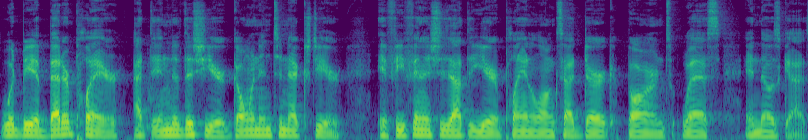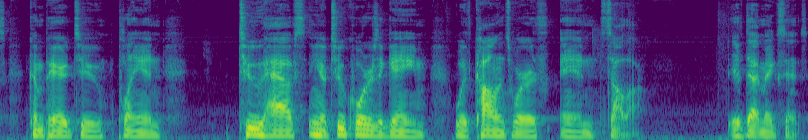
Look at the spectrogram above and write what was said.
would be a better player at the end of this year, going into next year, if he finishes out the year playing alongside Dirk, Barnes, Wes, and those guys, compared to playing two halves, you know, two quarters a game with Collinsworth and Salah. If that makes sense,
